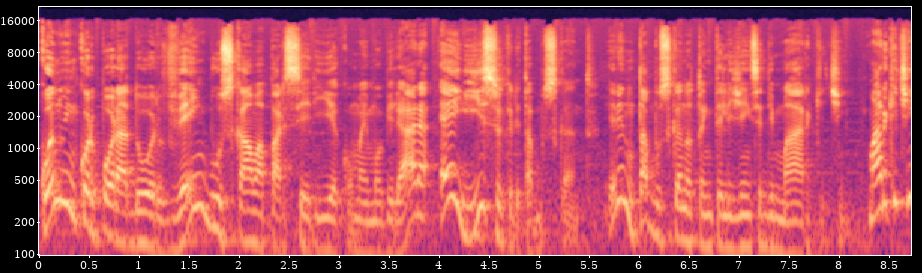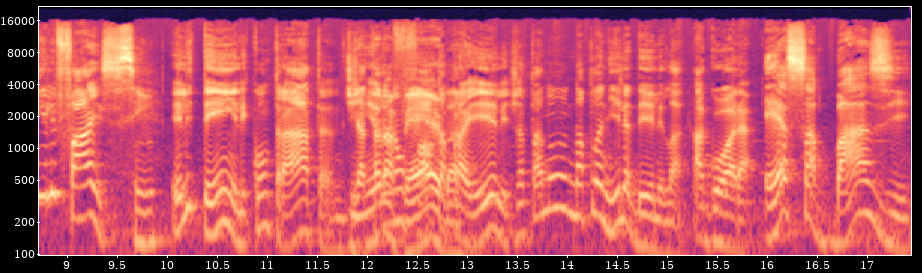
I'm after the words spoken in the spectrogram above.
Quando o incorporador vem buscar uma parceria com uma imobiliária, é isso que ele está buscando. Ele não está buscando a tua inteligência de marketing. Marketing ele faz. Sim. Ele tem, ele contrata, dinheiro tá não verba. falta para ele, já está na planilha dele lá. Agora, essa base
